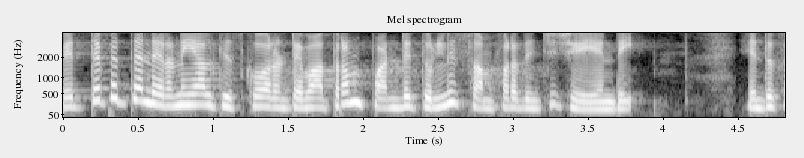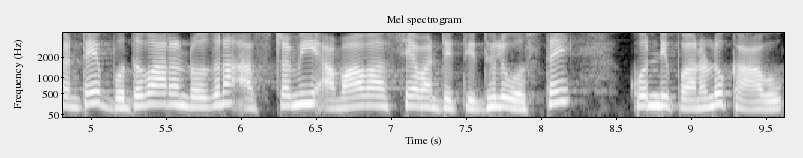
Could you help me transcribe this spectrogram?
పెద్ద పెద్ద నిర్ణయాలు తీసుకోవాలంటే మాత్రం పండితుల్ని సంప్రదించి చేయండి. ఎందుకంటే బుధవారం రోజున అష్టమి అమావాస్య వంటి తిథులు వస్తే కొన్ని పనులు కావు.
